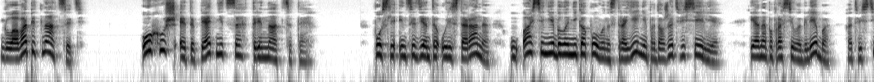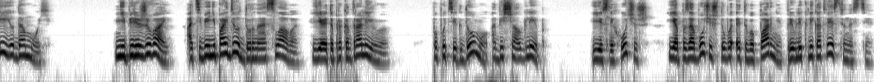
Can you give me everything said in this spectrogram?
Глава 15. Ох уж эта пятница тринадцатая. После инцидента у ресторана у Аси не было никакого настроения продолжать веселье, и она попросила Глеба отвезти ее домой. «Не переживай, а тебе не пойдет дурная слава, я это проконтролирую». По пути к дому обещал Глеб. «Если хочешь, я позабочусь, чтобы этого парня привлекли к ответственности».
